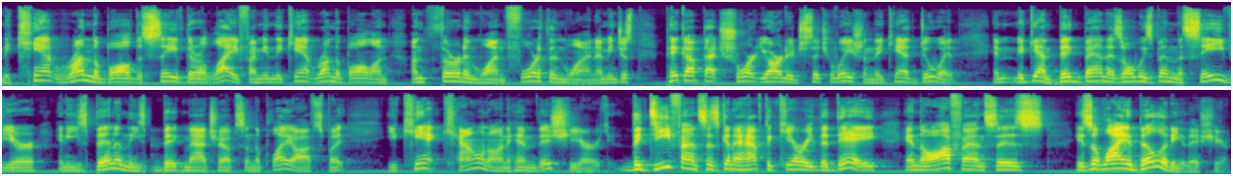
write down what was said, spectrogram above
They can't run the ball to save their life. I mean, they can't run the ball on, on third and one, fourth and one. I mean, just pick up that short yardage situation. They can't do it. And again, Big Ben has always been the savior, and he's been in these big matchups in the playoffs, but you can't count on him this year. The defense is going to have to carry the day, and the offense is, is a liability this year.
